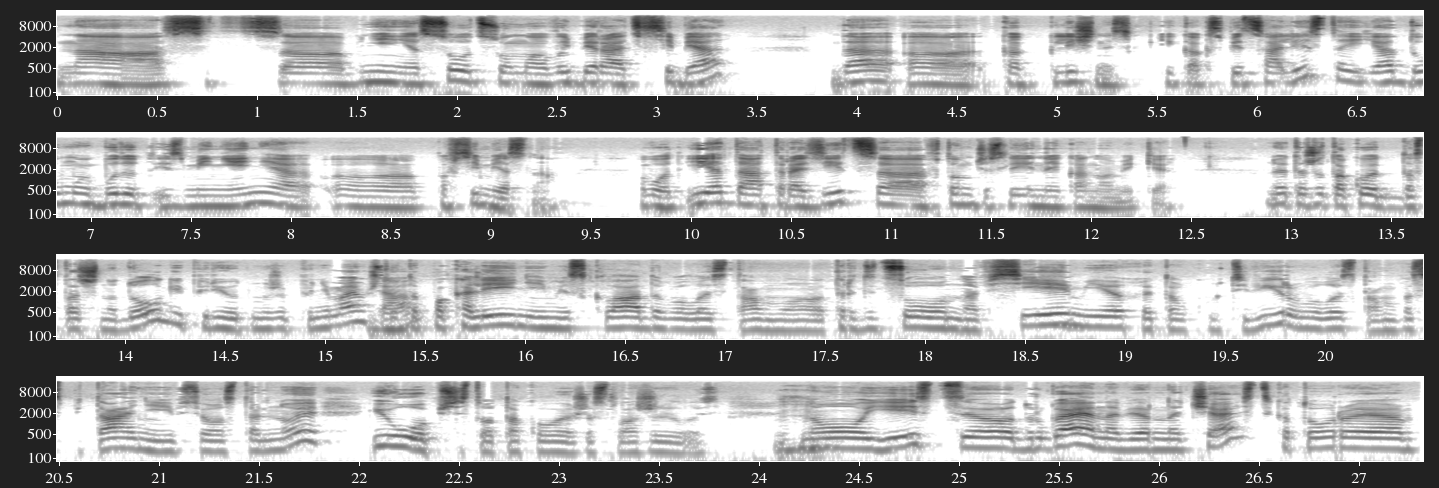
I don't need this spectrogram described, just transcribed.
на мнение социума выбирать себя, да, а, как личность и как специалиста, я думаю, будут изменения э, повсеместно. Вот, и это отразится в том числе и на экономике. Но это же такой достаточно долгий период. Мы же понимаем, что да. это поколениями складывалось там э, традиционно в семьях, это культивировалось там в воспитании и все остальное, и общество такое же сложилось. Угу. Но есть э, другая, наверное, часть, которая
